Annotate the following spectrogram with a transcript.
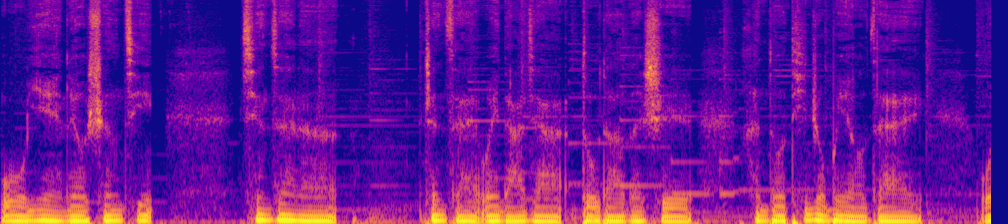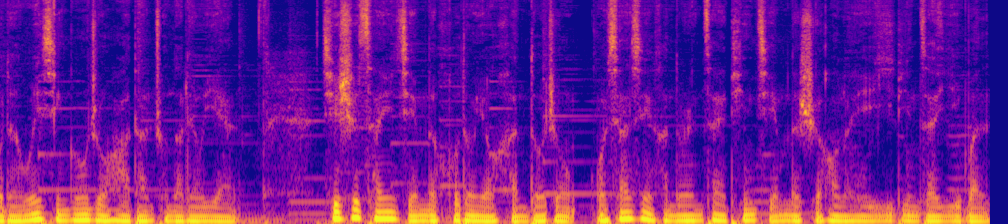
午夜留声机。现在呢，正在为大家读到的是很多听众朋友在我的微信公众号当中的留言。其实参与节目的互动有很多种，我相信很多人在听节目的时候呢，也一定在疑问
